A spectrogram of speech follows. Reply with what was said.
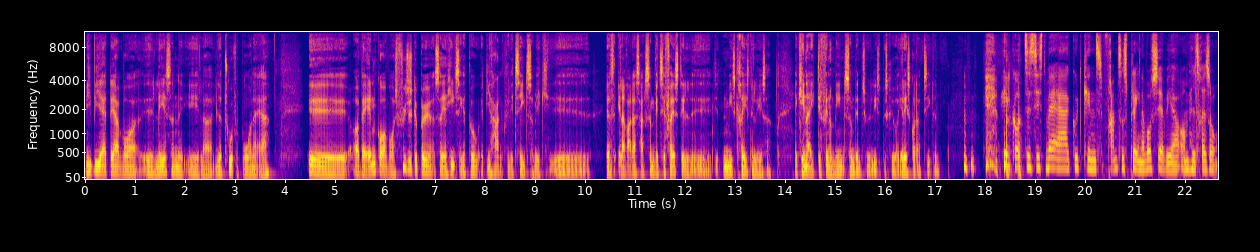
Vi, vi er der, hvor øh, læserne eller litteraturforbrugerne er. Øh, og hvad angår vores fysiske bøger, så er jeg helt sikker på, at de har en kvalitet, som ikke... Øh, eller, eller rettere sagt, som vil tilfredsstille øh, den mest kredsende læser. Jeg kender ikke det fænomen, som den journalist beskriver. Jeg læser godt artiklen. Helt kort til sidst, hvad er Goodkins fremtidsplaner? Hvor ser vi jer om 50 år?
